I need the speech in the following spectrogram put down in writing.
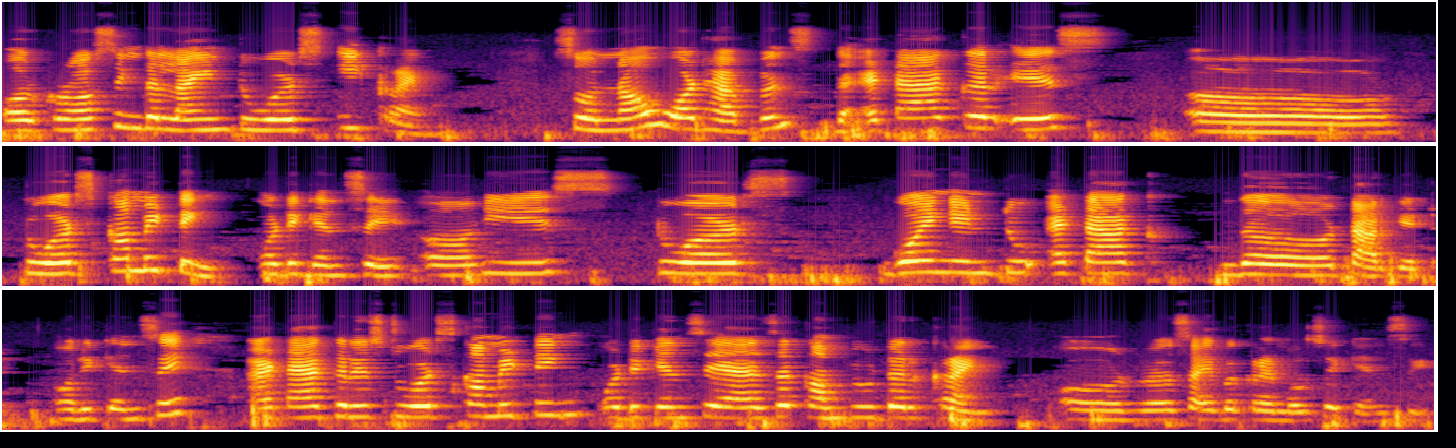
or crossing the line towards e-crime so now what happens? The attacker is uh, towards committing. What you can say? Uh, he is towards going into attack the target. Or you can say attacker is towards committing what you can say as a computer crime or cyber crime also you can see.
